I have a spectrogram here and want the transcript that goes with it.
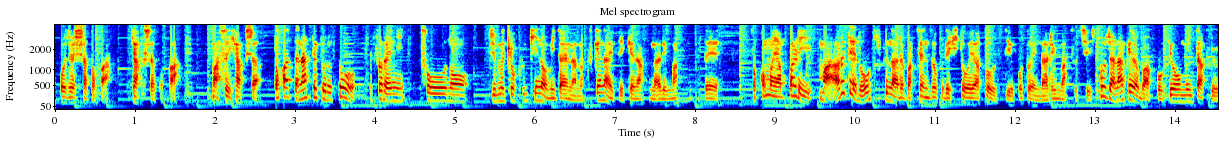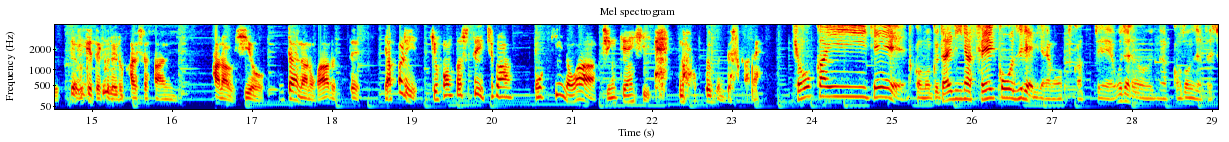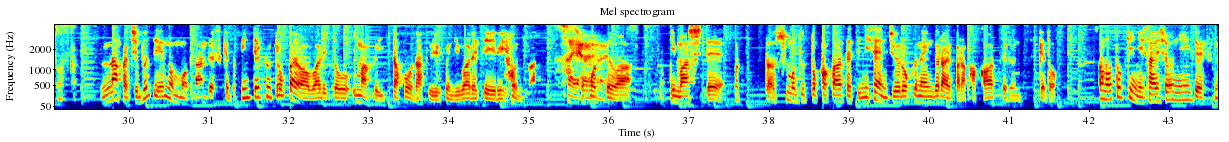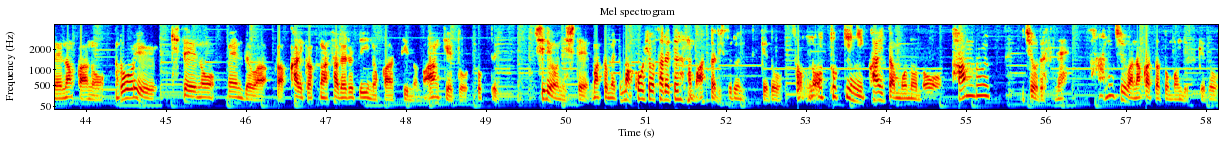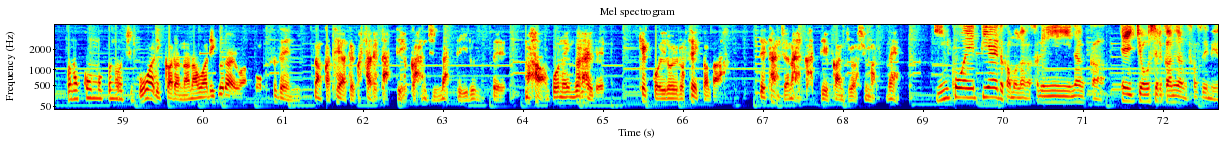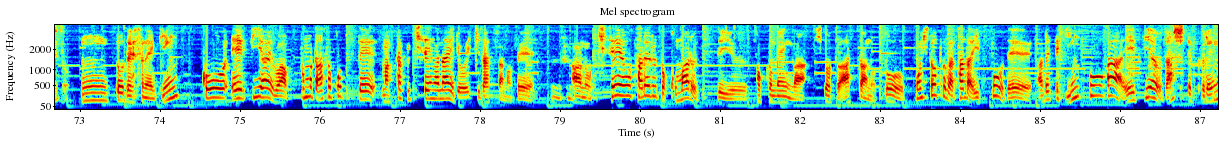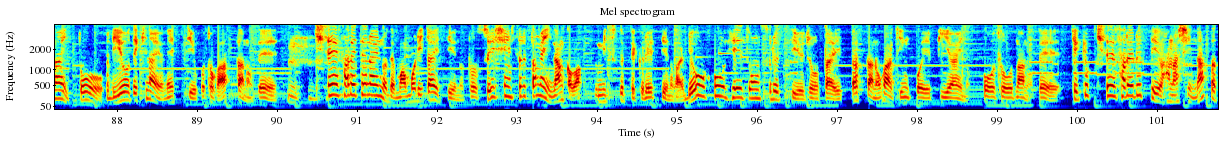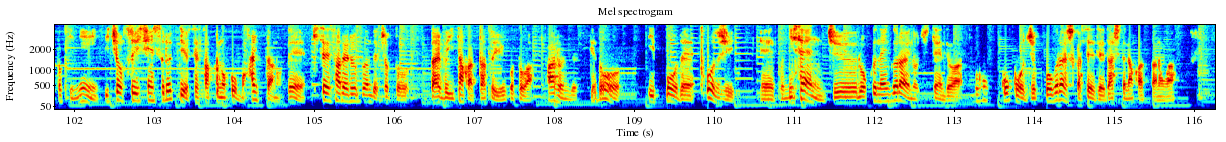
50社とか100社とか、まあ、数百社とかってなってくるとそれにその事務局機能みたいなのつけないといけなくなりますのでそこもやっぱり、まあ、ある程度大きくなれば専属で人を雇うっていうことになりますしそうじゃなければこう業務委託で受けてくれる会社さんに払う費用みたいなのがあるのでやっぱり基本として一番大きいのは人件費の部分ですかね。教会でこの具体的な成功事例みたいなものとかって落合さんなんかご存知だったりしますか？なんか自分で言うのもなんですけどフィンテック協会は割とうまくいった方だというふうに言われているようには思ってはいまして、私もずっと関わってて2016年ぐらいから関わってるんですけどその時に最初にですねなんかあのどういう規制の面では改革がされるといいのかっていうののアンケートを取って資料にしてまとめて、まあ、公表されてるのもあったりするんですけどその時に書いたものの半分以上ですね30はなかったと思うんですけどその項目のうち5割から7割ぐらいはもうすでになんか手当がされたっていう感じになっているのでまあ5年ぐらいで結構いろいろ成果が出たんじゃないかっていう感じはしますね。銀行 API とかもなんかそれになんか影響してる感じなんですか？そういう意味で言うと。うんとですね銀行 API はもともとあそこって全く規制がない領域だったので、うん、あの規制をされると困るっていう側面が一つあったのともう一つがただ一方であれって銀行が API を出してくれないと利用できないよねっていうことがあったので、うん、規制されてないので守りたいっていうのと推進するために何か枠組み作ってくれっていうのが両方併存するっていう状態だったのが銀行 API の構造なので結局規制されるっていう話になった時に一応推進するっていう施策の方も入ってったので規制される分でちょっとだいぶ痛かったということはあるんですけど一方で当時えー、と2016年ぐらいの時点では5個10個ぐらいしかせいぜい出してなかったのが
